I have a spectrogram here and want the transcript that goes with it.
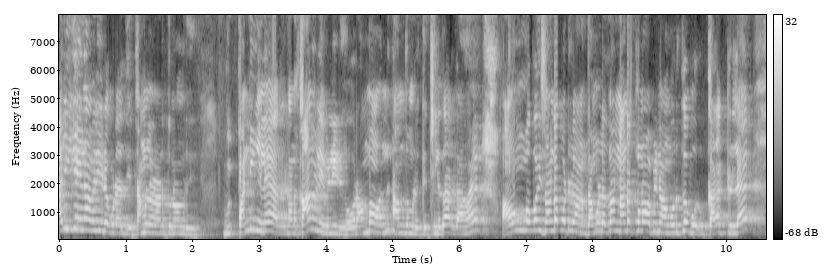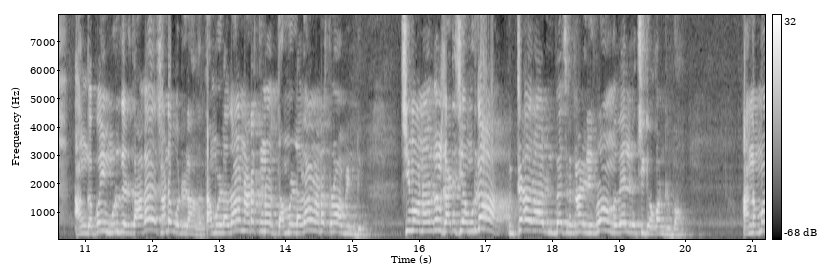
அறிக்கையெல்லாம் வெளியிடக்கூடாது. தமிழில் நடத்தணுங்கிறது பண்ணீங்களே அதுக்கான காணொலியை வெளியிடுங்க. ஒரு அம்மா வந்து நாம் தமிழர் கட்சியில் தான் இருக்காங்க. அவங்க போய் சண்டை போட்டிருக்காங்க. தமிழில் தான் நடக்கணும் அப்படின்னு அவங்க இருக்க ஒரு கலெக்டரில் அங்கே போய் முருகருக்காக சண்டை போட்டிருக்காங்க. தமிழில் தான் நடக்கணும் தமிழில் தான் நடக்கணும் அப்படின்ட்டு. சீமானவர்கள் கடைசியாக முருகா விட்டாதரா அப்படின்னு பேசுகிற காணொலி கூட அவங்க வேலை வச்சுட்டு உட்காந்துருப்பாங்க அந்தம்மா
